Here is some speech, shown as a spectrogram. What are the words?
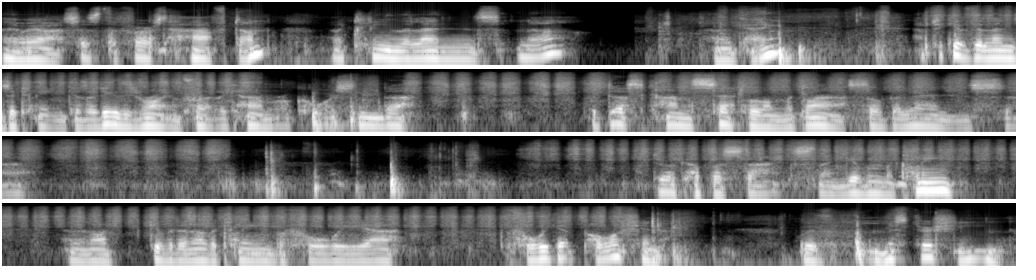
There we are, so it's the first half done. I'm going to clean the lens now. Okay, I have to give the lens a clean because I do these right in front of the camera, of course, and uh, the dust can settle on the glass of the lens. Do a couple of stacks, then give them a clean, and then I'll give it another clean before we uh, before we get polishing with Mr. Sheen.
